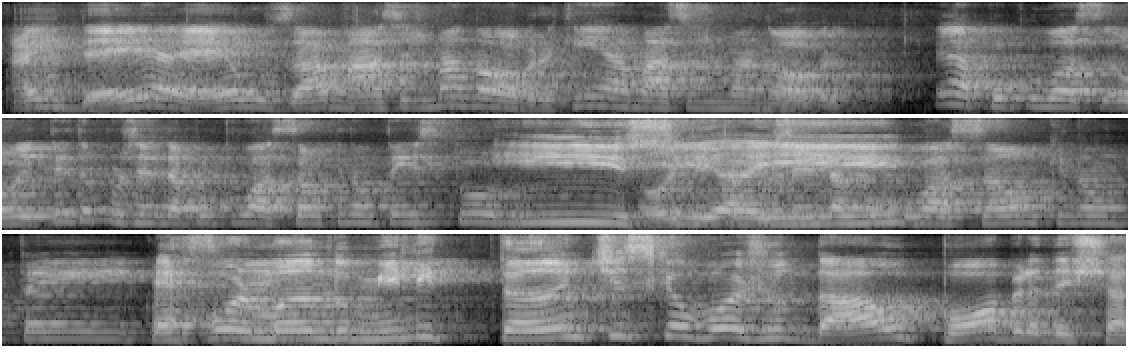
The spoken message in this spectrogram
A ideia é usar a massa de manobra. Quem é a massa de manobra? É a população, 80% da população que não tem estudo. Isso, 80% e aí- da população que não tem É formando militantes que eu vou ajudar o pobre a deixar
